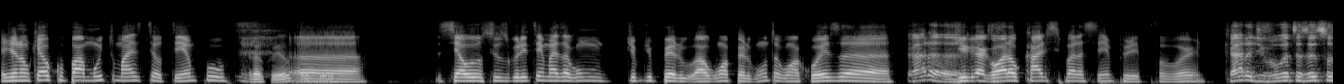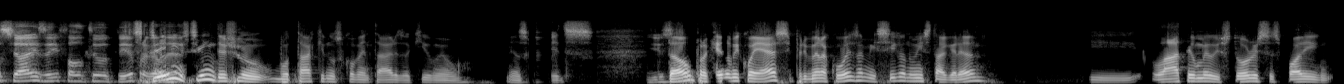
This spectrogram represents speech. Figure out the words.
a gente não quer ocupar muito mais do teu tempo. Tranquilo, tranquilo. Uh, se, se os guris têm mais algum tipo de per alguma pergunta, alguma coisa, cara, diga agora o cálice para sempre, por favor. Cara, divulga teus redes sociais aí, fala o teu EP pra sim, galera. Sim, sim, deixa eu botar aqui nos comentários aqui o meu, minhas redes isso. Então, para quem não me conhece, primeira coisa, me siga no Instagram. E lá tem o meu story, vocês podem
